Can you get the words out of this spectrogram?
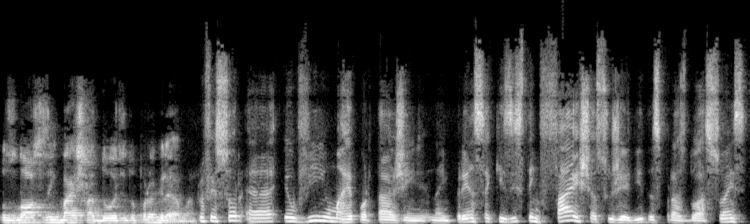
os nossos embaixadores do programa. Professor, eh, eu vi em uma reportagem na imprensa que existem faixas sugeridas para as doações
